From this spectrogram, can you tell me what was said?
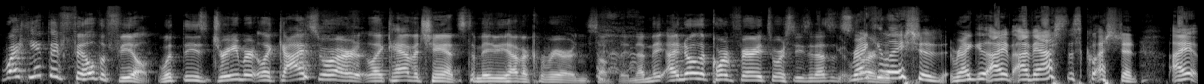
Why can't they fill the field with these dreamer like guys who are like have a chance to maybe have a career in something? I mean, I know the Corn Ferry Tour season hasn't started. Regulation, regu- I've I've asked this question. I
